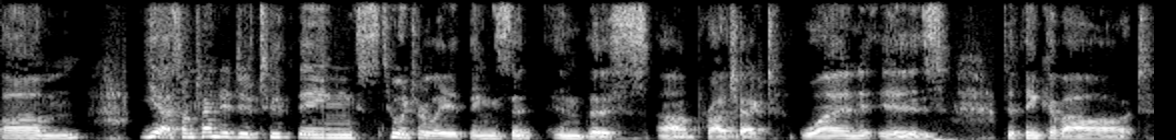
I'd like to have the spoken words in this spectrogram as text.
Um, yeah, so I'm trying to do two things, two interrelated things in, in this um, project. One is to think about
